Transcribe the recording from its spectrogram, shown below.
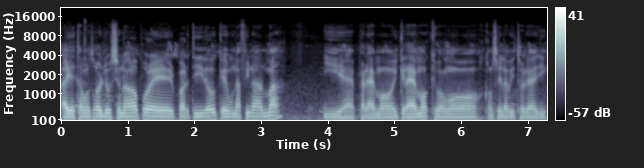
Ahí estamos todos ilusionados por el partido, que es una final más, y esperemos y creemos que vamos a conseguir la victoria allí.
